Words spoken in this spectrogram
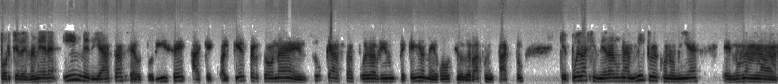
porque de manera inmediata se autorice a que cualquier persona en su casa pueda abrir un pequeño negocio de bajo impacto que pueda generar una microeconomía en una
